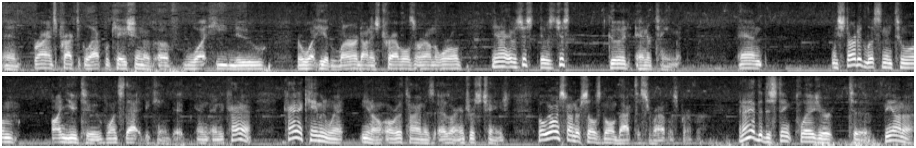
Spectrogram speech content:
and Brian's practical application of, of what he knew or what he had learned on his travels around the world. You know, it was just it was just good entertainment. And we started listening to him on YouTube once that became big. And and we kind of kind of came and went, you know, over the time as as our interests changed. But we always found ourselves going back to Survivalist Prepper. And I had the distinct pleasure to be on a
